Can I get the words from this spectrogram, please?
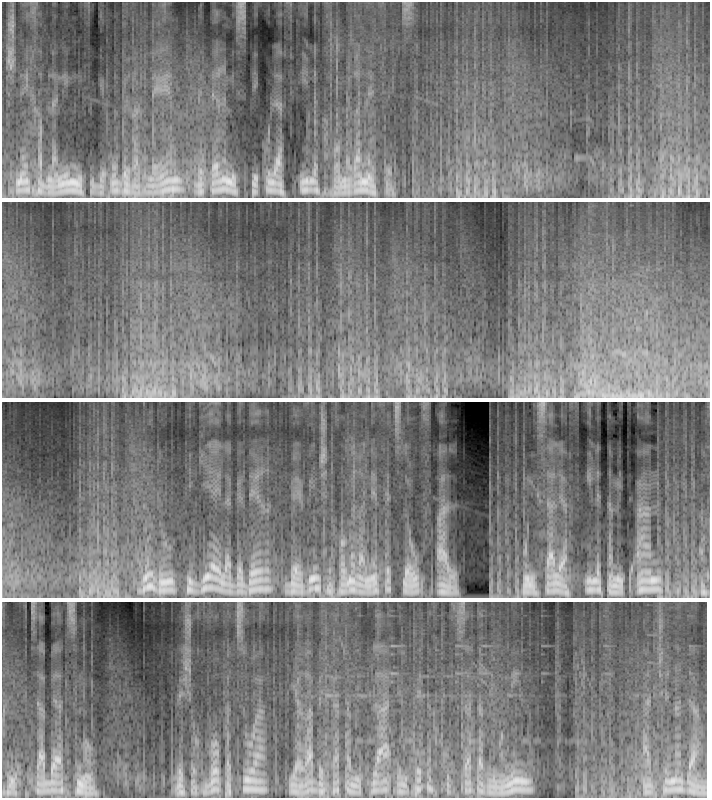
שני חבלנים נפגעו ברגליהם בטרם הספיקו להפעיל את חומר הנפץ. דודו הגיע אל הגדר והבין שחומר הנפץ לא הופעל. הוא ניסה להפעיל את המטען, אך נפצע בעצמו. בשוכבו פצוע, ירה בתת המקלע אל פתח קופסת הרימונים, עד שנדם.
